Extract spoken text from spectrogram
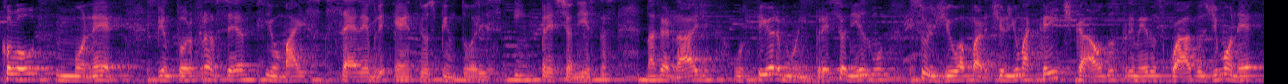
Claude Monet, pintor francês e o mais célebre entre os pintores impressionistas. Na verdade, o termo impressionismo surgiu a partir de uma crítica a um dos primeiros quadros de Monet,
